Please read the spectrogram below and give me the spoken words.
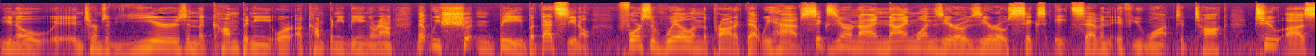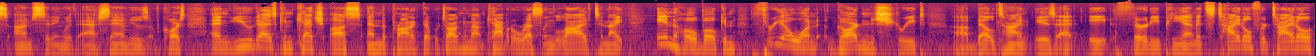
you know, in terms of years in the company or a company being around, that we shouldn't be. But that's you know, force of will and the product that we have. 609-910-0687 If you want to talk to us, I'm sitting with Ash Samuels, of course, and you guys can catch us and the product that we're talking about, Capital Wrestling, live tonight in Hoboken, 301 Garden Street. Uh, bell time is at 8:30 p.m. It's title for title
